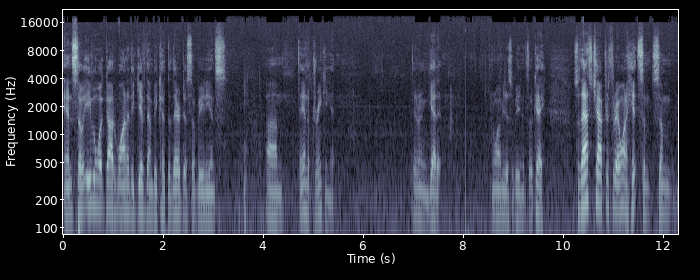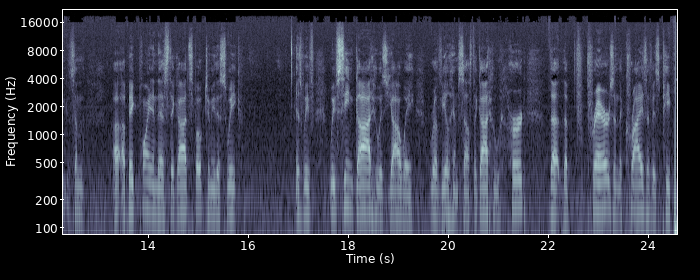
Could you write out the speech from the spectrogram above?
And so, even what God wanted to give them because of their disobedience, um, they end up drinking it. They don't even get it. They don't want to be disobedient. Okay. So that's chapter three. I want to hit some some some uh, a big point in this that God spoke to me this week. As we've we've seen God, who is Yahweh, reveal Himself, the God who heard the the prayers and the cries of His people.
